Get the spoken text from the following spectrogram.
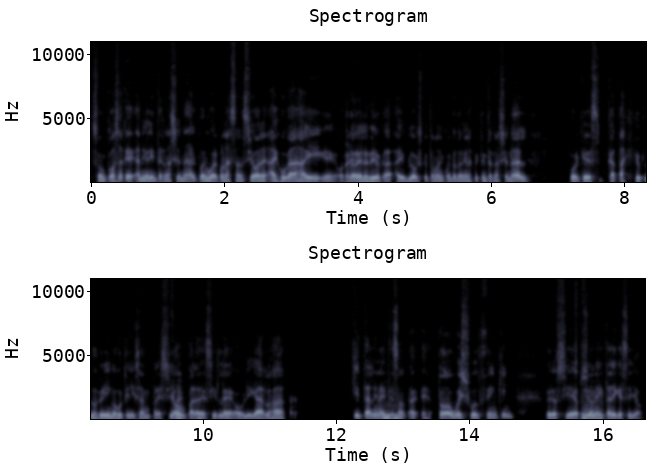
son cosas que a nivel internacional pueden jugar con las sanciones. Hay jugadas ahí, eh, otra vez les digo que hay blogs que toman en cuenta también el aspecto internacional, porque es capaz que los gringos utilizan sí. presión para decirle, obligarlos a quitar la. Eh, Es todo wishful thinking, pero sí hay opciones y Sí. tal y qué sé yo.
